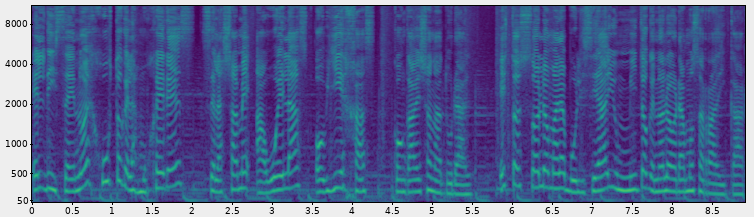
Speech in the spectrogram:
Él dice, no es justo que las mujeres se las llame abuelas o viejas con cabello natural. Esto es solo mala publicidad y un mito que no logramos erradicar.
